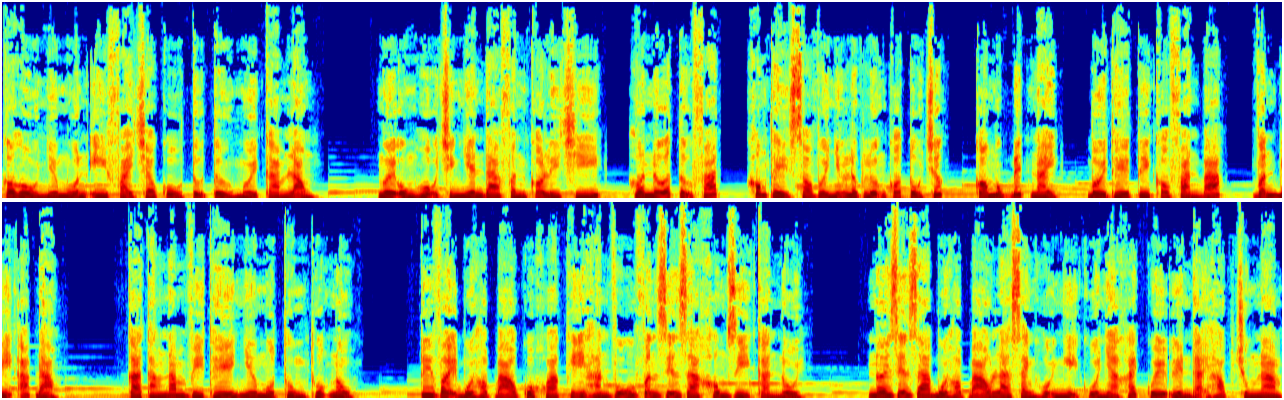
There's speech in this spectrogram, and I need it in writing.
cơ hồ như muốn y phải treo cổ tự tử mới cam lòng. Người ủng hộ Trình Nhiên đa phần có lý trí, hơn nữa tự phát, không thể so với những lực lượng có tổ chức, có mục đích này, bởi thế tuy có phản bác, vẫn bị áp đảo. Cả tháng năm vì thế như một thùng thuốc nổ. Tuy vậy buổi họp báo của khoa kỹ Hán Vũ vẫn diễn ra không gì cản nổi. Nơi diễn ra buổi họp báo là sảnh hội nghị của nhà khách Quế Uyển Đại học Trung Nam.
